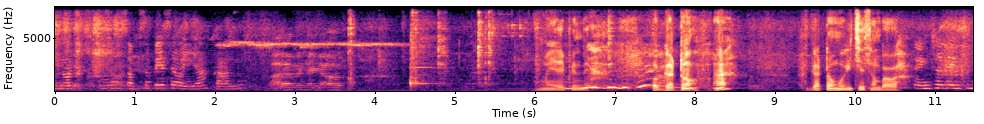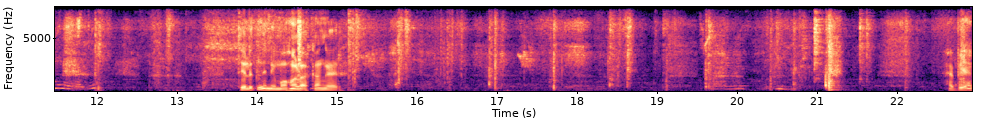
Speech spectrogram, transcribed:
నేను నువ్వు సప్సపేసావయ్యా కాళ్ళు అమ్మాయి అయిపోయింది. ఒక ఘట్టం ఆ? ఘట్టం ముగిచ్చేసాం బావా. తెలుతుంది తెలుస్తుంది నీ మొహంలో కంగారు. హ్యాపీయా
